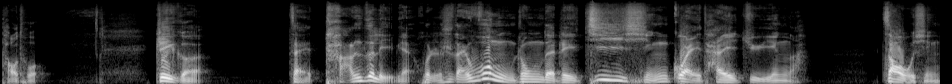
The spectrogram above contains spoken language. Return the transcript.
逃脱。这个在坛子里边或者是在瓮中的这畸形怪胎巨婴啊。造型，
